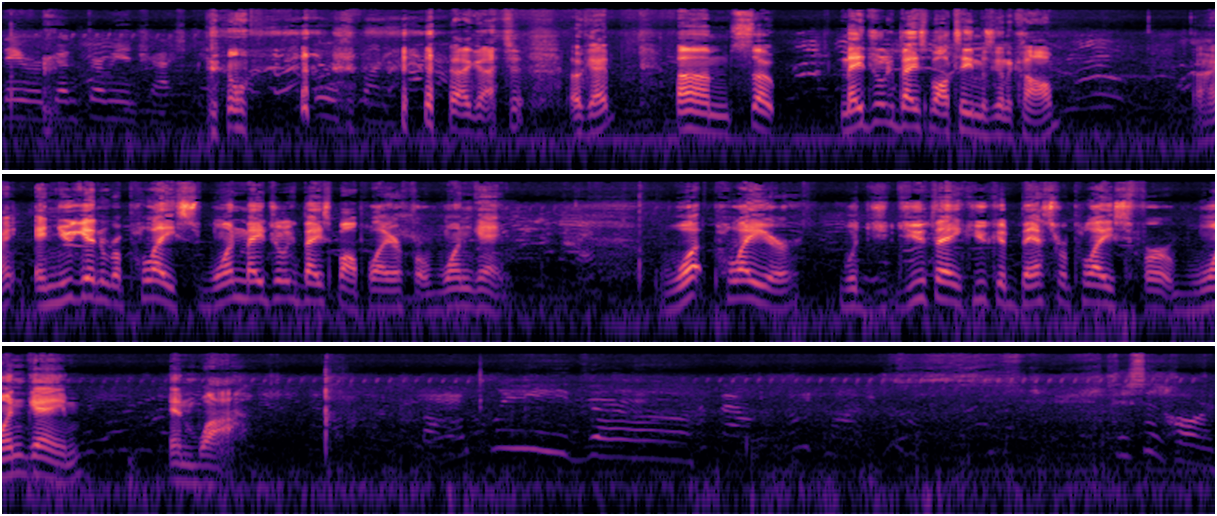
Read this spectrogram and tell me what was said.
they were gonna throw me in trash can. it was funny. I got you. Okay. Um, so, Major League Baseball team is going to call. All right, and you get to replace one Major League Baseball player for one game. What player would you, do you think you could best replace for one game, and why? Probably the. This is hard.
